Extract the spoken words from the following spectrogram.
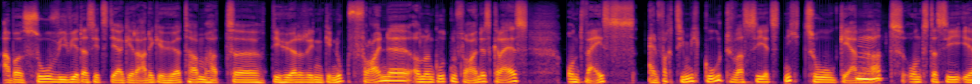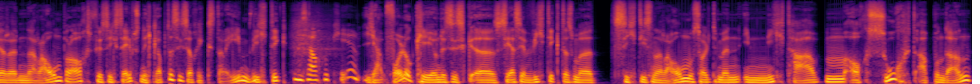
Aber so wie wir das jetzt ja gerade gehört haben, hat äh, die Hörerin genug Freunde und einen guten Freundeskreis und weiß einfach ziemlich gut, was sie jetzt nicht so gern hat und dass sie ihren Raum braucht für sich selbst. Und ich glaube, das ist auch extrem wichtig. ist ja auch okay. Ja, voll okay. Und es ist äh, sehr, sehr wichtig, dass man sich diesen Raum, sollte man ihn nicht haben, auch sucht ab und an.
